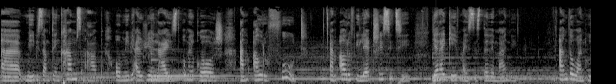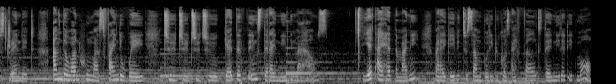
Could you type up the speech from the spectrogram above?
Uh, maybe something comes up, or maybe I realized, oh my gosh, I'm out of food, I'm out of electricity. Yet I gave my sister the money. I'm the one who's stranded. I'm the one who must find a way to, to, to, to get the things that I need in my house. Yet I had the money, but I gave it to somebody because I felt they needed it more.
